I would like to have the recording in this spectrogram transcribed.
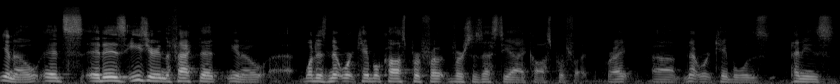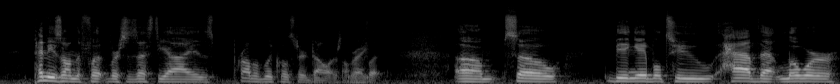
you know, it's it is easier in the fact that you know. Uh, what does network cable cost per foot versus SDI cost per foot, right? Uh, network cable is pennies pennies on the foot versus SDI is probably closer to dollars on Right. the foot. Um, so being able to have that lower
